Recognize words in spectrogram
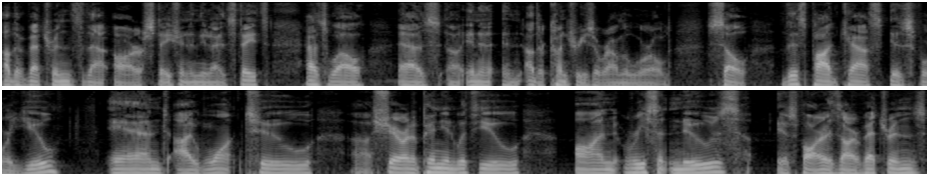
other veterans that are stationed in the United States as well as uh, in, in other countries around the world. So, this podcast is for you, and I want to uh, share an opinion with you on recent news as far as our veterans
